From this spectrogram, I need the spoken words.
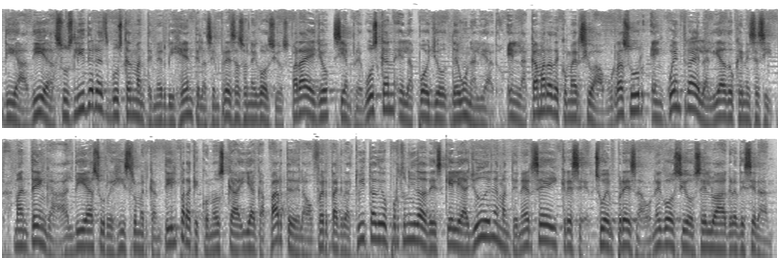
Día a día, sus líderes buscan mantener vigente las empresas o negocios. Para ello, siempre buscan el apoyo de un aliado. En la Cámara de Comercio Aburrasur encuentra el aliado que necesita. Mantenga al día su registro mercantil para que conozca y haga parte de la oferta gratuita de oportunidades que le ayuden a mantenerse y crecer. Su empresa o negocio se lo agradecerán.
